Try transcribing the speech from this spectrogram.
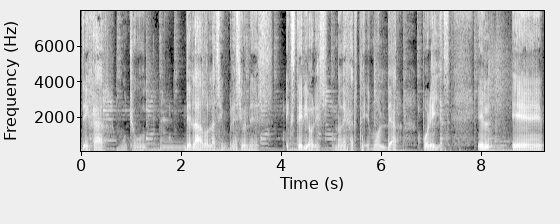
dejar mucho de lado las impresiones exteriores no dejarte moldear por ellas. Él, eh,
